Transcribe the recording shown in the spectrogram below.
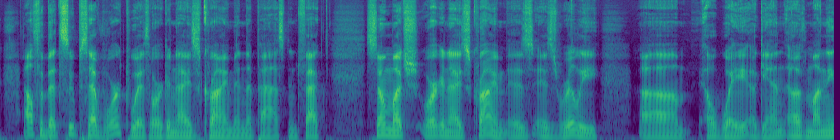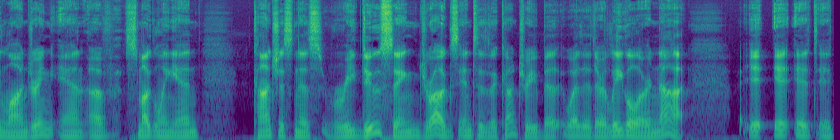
alphabet soups have worked with organized crime in the past. In fact, so much organized crime is is really um, a way again of money laundering and of smuggling in consciousness reducing drugs into the country, but whether they're legal or not. It, it, it, it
